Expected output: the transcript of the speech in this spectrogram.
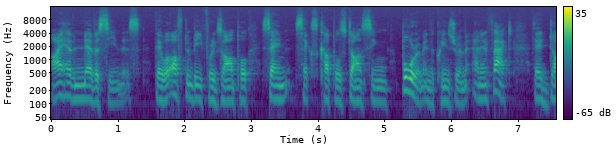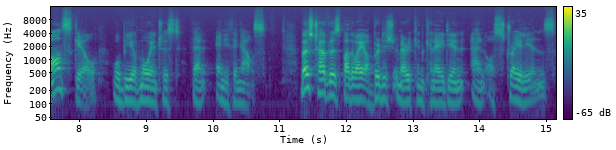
I have never seen this. There will often be, for example, same-sex couples dancing ballroom in the Queen's Room, and in fact, their dance skill will be of more interest than anything else. Most travellers, by the way, are British, American, Canadian and Australians.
